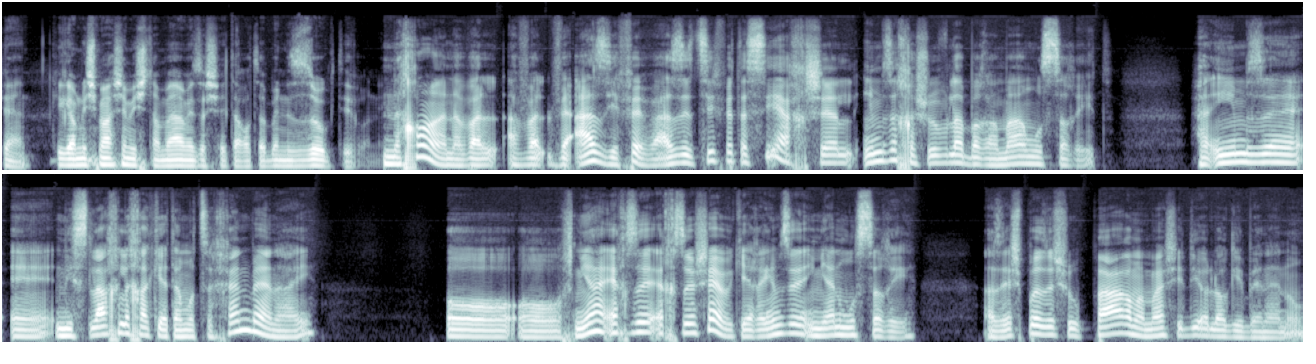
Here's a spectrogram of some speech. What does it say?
כן, כי גם נשמע שמשתמע מזה שהייתה רוצה בן זוג טבעוני. נכון, אבל, אבל, ואז יפה, ואז הציף את השיח של אם זה חשוב לה ברמה המוסרית, האם זה אה, נסלח לך כי אתה מוצא חן בעיניי, או, או שנייה, איך זה, איך זה יושב? כי הרי אם זה עניין מוסרי, אז יש פה איזשהו פער ממש אידיאולוגי בינינו,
